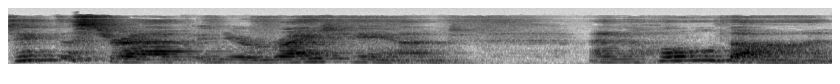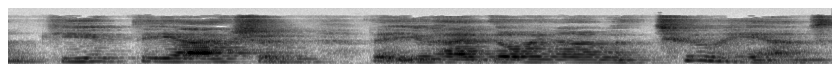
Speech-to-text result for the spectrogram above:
take the strap in your right hand and hold on, keep the action that you had going on with two hands,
